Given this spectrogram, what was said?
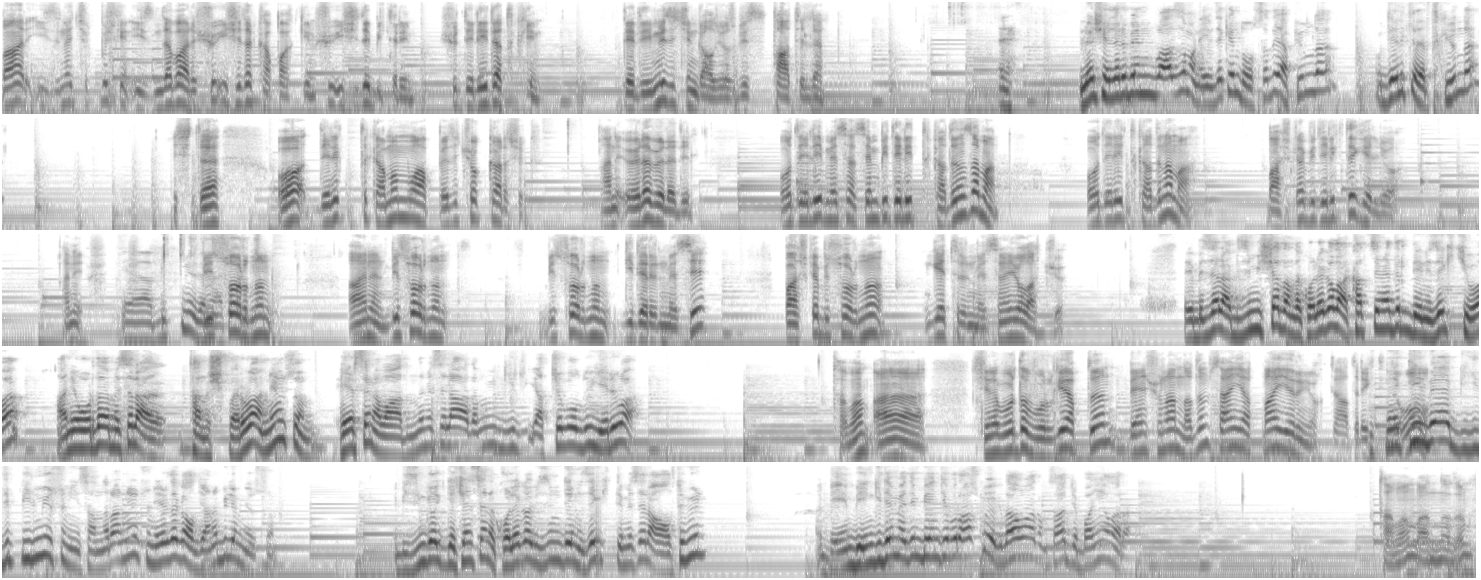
bari izine çıkmışken izinde bari şu işi de kapatayım, şu işi de bitireyim, şu deliği de tıkayım dediğimiz için kalıyoruz biz tatilden. Böyle şeyleri ben bazı zaman evdeyken de olsa da yapıyorum da o delikleri tıkıyorum da İşte o delik tıkama muhabbeti çok karışık. Hani öyle böyle değil. O deliği mesela sen bir deliği tıkadığın zaman o deliği tıkadın ama başka bir delik de geliyor. Hani ya bitmiyor bir demek. sorunun aynen bir sorunun bir sorunun giderilmesi başka bir sorunu getirilmesine yol açıyor. E mesela bizim iş adamda kolegalar kaç senedir denize gidiyor. Hani orada mesela tanışıkları var anlıyor musun? Her sene vadında mesela adamın bir yatacak olduğu yeri var. Tamam. Aa, şimdi burada vurgu yaptın. Ben şunu anladım. Sen yatmaya yerin yok. Gittiğinde Gitmek değil be gidip bilmiyorsun insanları anlıyor musun? Nerede kalacağını bilemiyorsun. E Bizim geçen sene kolega bizim denize gitti mesela 6 gün. Ben, ben gidemedim. Bence burası Hasbo'ya davadım sadece banyalara. Tamam anladım.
